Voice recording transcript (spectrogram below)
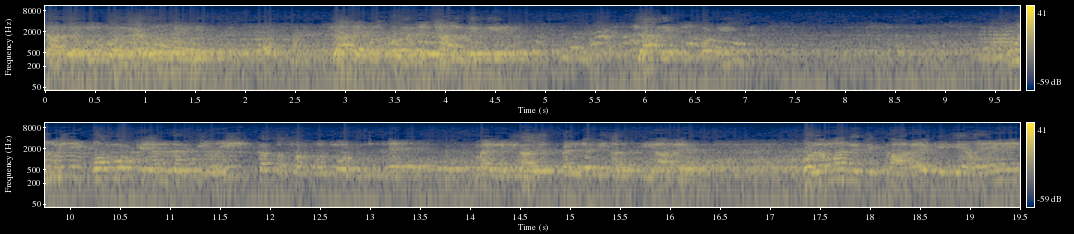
چاہے اس کو لہروں کہیں گے چاہے اس کو میں جان دیں گے چاہے اس کو بھی۔ دوسری قوموں کے اندر بھی عید کا تصور موجود ہے۔ میں نے شاید پہلے بھی عرض کیا ہے علماء نے لکھا ہے کہ یہ عین،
